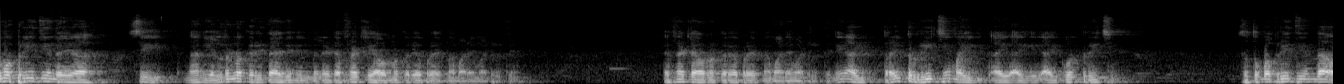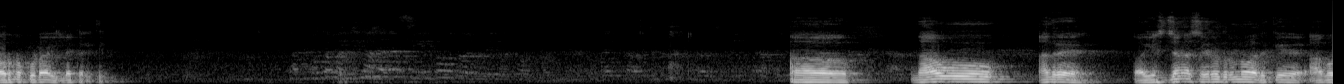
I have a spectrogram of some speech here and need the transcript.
ತುಂಬ ಪ್ರೀತಿಯಿಂದ ಸಿ, ನಾನು ಎಲ್ಲರನ್ನೂ ಕರಿತಾ ಇದ್ದೀನಿ ಅಂದಮೇಲೆ ಡೆಫಿನೆಟ್ಲಿ ಅವ್ರನ್ನೂ ಕರೆಯೋ ಪ್ರಯತ್ನ ಮಾಡೇ ಮಾಡಿರ್ತೀನಿ. ಡೆಫಿನೆಟ್ಲಿ ಅವ್ರನ್ನೂ ಕರೆಯೋ ಪ್ರಯತ್ನ ಮಾಡೇ ಮಾಡಿರ್ತೀನಿ. I try to reach him I I I I can't reach him so ತುಂಬ ಪ್ರೀತಿಯಿಂದ ಅವ್ರನ್ನೂ ಕೂಡ ಇಲ್ಲೇ ಕರಿತೀನಿ. ನಾವು, ಅಂದರೆ ಎಷ್ಟು ಜನ ಸೇರಿದ್ರು ಅದಕ್ಕೆ ಆಗೋ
